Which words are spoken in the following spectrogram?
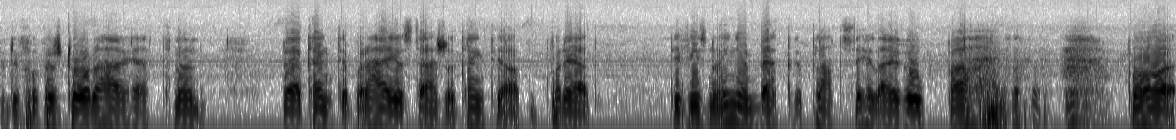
du får förstå det här rätt. Men när jag tänkte på det här just där så tänkte jag på det att det finns nog ingen bättre plats i hela Europa på,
